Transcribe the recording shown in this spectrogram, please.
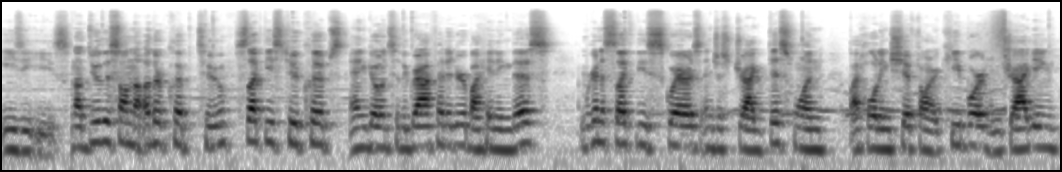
easy ease. Now do this on the other clip too. Select these two clips and go into the graph editor by hitting this. And we're gonna select these squares and just drag this one by holding shift on our keyboard and dragging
